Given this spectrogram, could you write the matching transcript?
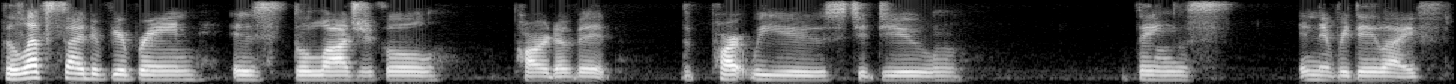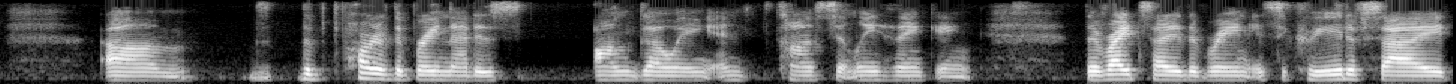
the left side of your brain is the logical part of it, the part we use to do things in everyday life. Um, the part of the brain that is ongoing and constantly thinking. The right side of the brain is the creative side,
